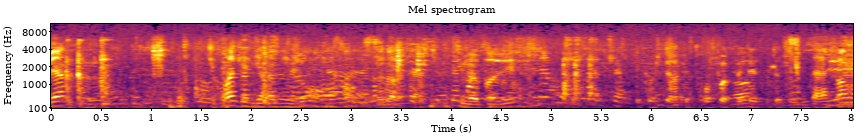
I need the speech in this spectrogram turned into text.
Bien Tu crois qu'elle dirait bonjour en rentrant? Non. Tu m'as pas vu Et quand je t'ai rappelé trois fois, peut-être, peut-être T'as la forme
